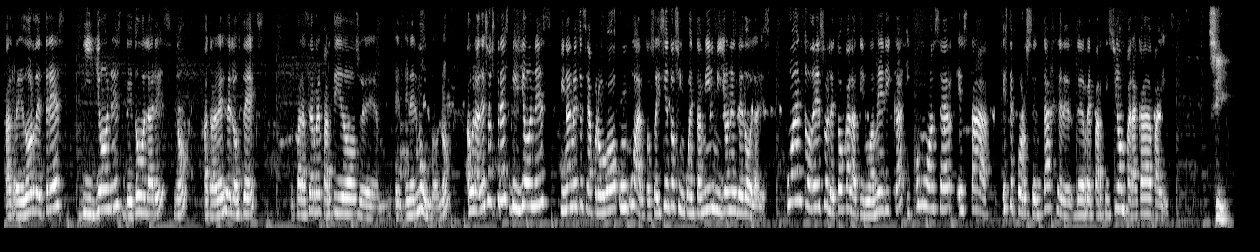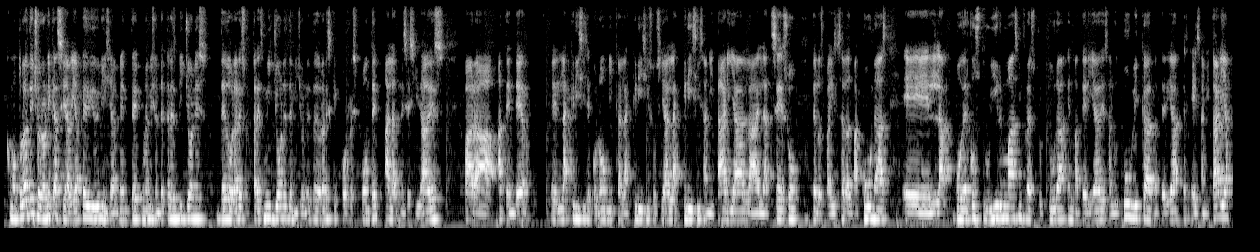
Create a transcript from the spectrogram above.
alrededor de 3 billones de dólares, ¿no? A través de los DEX para ser repartidos en, en el mundo, ¿no? Ahora, de esos 3 billones, finalmente se aprobó un cuarto, 650 mil millones de dólares. ¿Cuánto de eso le toca a Latinoamérica y cómo va a ser esta, este porcentaje de, de repartición para cada país? Sí, como tú lo has dicho, Verónica, se había pedido inicialmente una emisión de 3 billones de dólares o 3 millones de millones de dólares que corresponden a las necesidades para atender la crisis económica, la crisis social, la crisis sanitaria, el acceso de los países a las vacunas, eh, la, poder construir más infraestructura en materia de salud pública, en materia eh, sanitaria.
